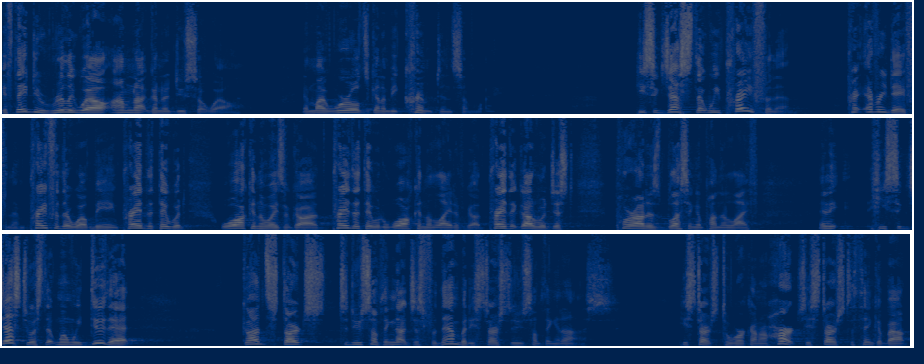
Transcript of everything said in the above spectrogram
if they do really well, I'm not going to do so well? And my world's going to be crimped in some way. He suggests that we pray for them. Pray every day for them. Pray for their well being. Pray that they would walk in the ways of God. Pray that they would walk in the light of God. Pray that God would just pour out his blessing upon their life. And he, he suggests to us that when we do that, God starts to do something not just for them, but he starts to do something in us. He starts to work on our hearts. He starts to think about,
